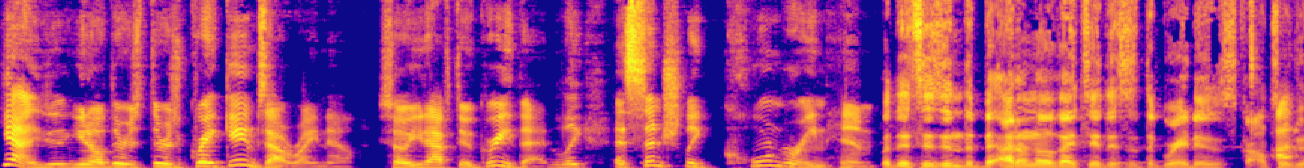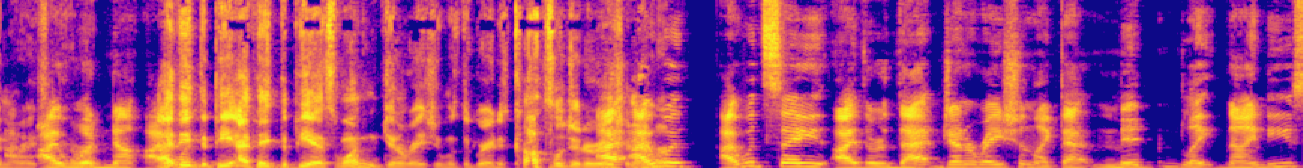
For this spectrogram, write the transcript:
yeah, you, you know, there's there's great games out right now. So you'd have to agree that, like, essentially cornering him. But this isn't the. I don't know if I'd say this is the greatest console I, generation. I ever. would not. I, I, think would, the P. I think the PS One generation was the greatest console generation. I ever. would I would say either that generation, like that mid late '90s,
